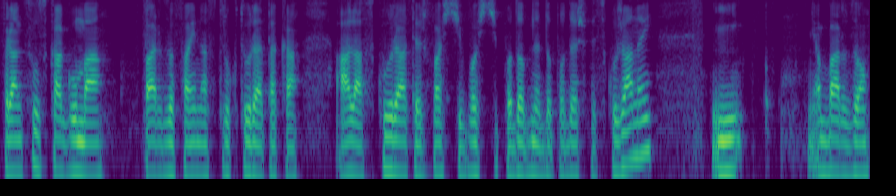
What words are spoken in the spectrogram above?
francuska guma, bardzo fajna struktura, taka ala skóra, też właściwości podobne do podeszwy skórzanej i ja bardzo,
